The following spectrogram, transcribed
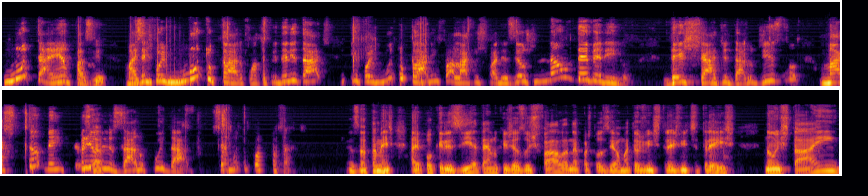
muita ênfase, mas ele foi muito claro quanto à fidelidade e foi muito claro em falar que os fariseus não deveriam deixar de dar o dízimo, mas também priorizar o cuidado. Isso é muito importante. Exatamente. A hipocrisia, até no que Jesus fala, né, pastor Zé, Mateus 23, 23, não está em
